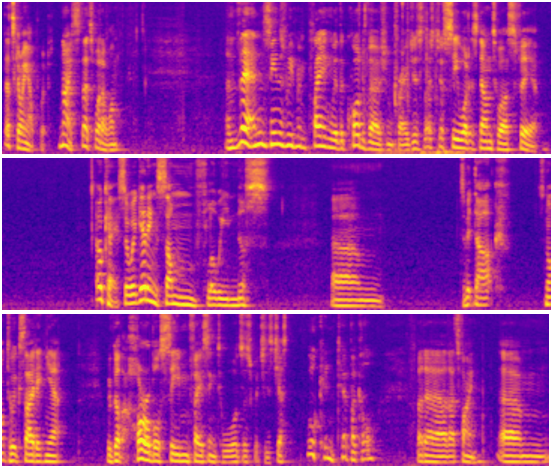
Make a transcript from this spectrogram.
That's going upward. Nice, that's what I want. And then, seeing as we've been playing with the quad version for ages, let's just see what it's done to our sphere. Okay, so we're getting some flowiness. Um, it's a bit dark. It's not too exciting yet. We've got that horrible seam facing towards us, which is just looking typical. But uh, that's fine. Um,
